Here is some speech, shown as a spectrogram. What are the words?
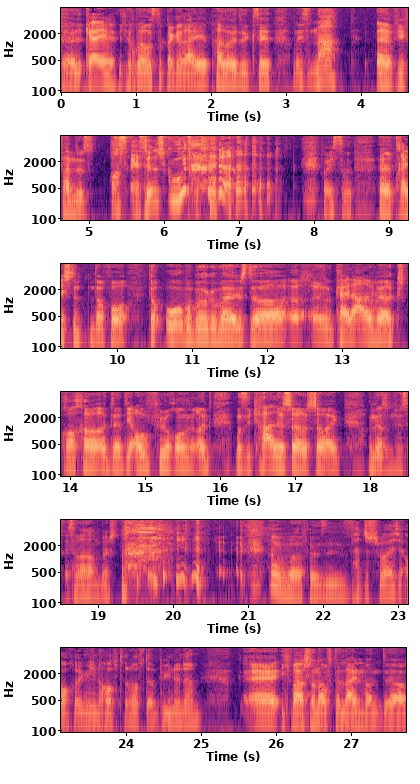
ja, Geil. Ich habe da aus der Bäckerei ein paar Leute gesehen und ich so, na, äh, wie fand es? Das Essen ist gut. weißt du, äh, drei Stunden davor, der Oberbürgermeister, äh, äh keine Ahnung wer gesprochen und äh, die Aufführung und musikalischer Show und er so, das Essen war am besten. war voll süß. Hattest du eigentlich auch irgendwie einen Auftritt auf der Bühne dann? Äh, ich war schon auf der Leinwand, ja,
